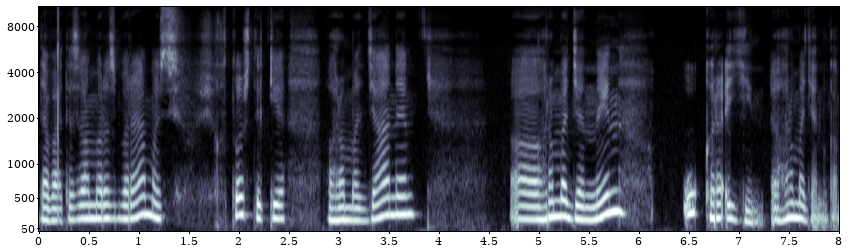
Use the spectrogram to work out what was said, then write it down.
Давайте з вами розберемось, хто ж такі громадяни, громадянин України, громадянка.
